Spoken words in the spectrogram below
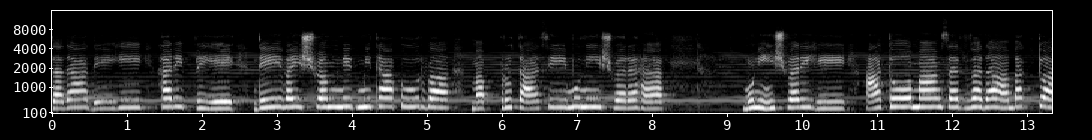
सदा देहि हरिप्रिये। देवैश्वं निर्मिता पूर्वमप्रुतासि मुनीश्वरः मुनीश्वरिः आतो मां सर्वदा भक्त्वा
